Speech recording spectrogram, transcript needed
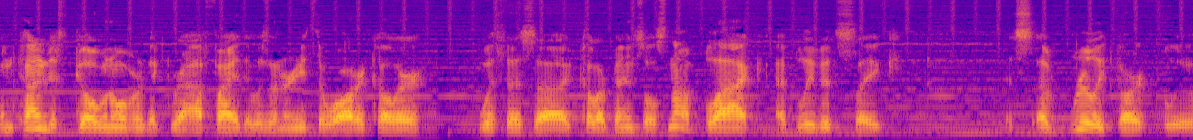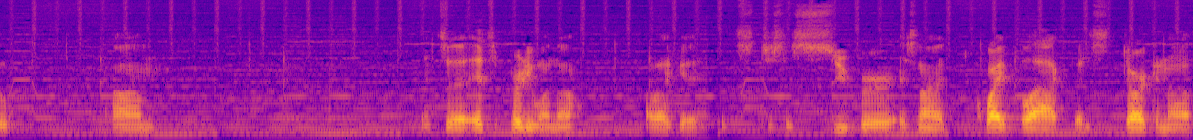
I'm kind of just going over the graphite that was underneath the watercolor with this uh, color pencil. It's not black. I believe it's like it's a really dark blue. Um, it's a it's a pretty one though. I like it. It's just a super. It's not quite black, but it's dark enough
